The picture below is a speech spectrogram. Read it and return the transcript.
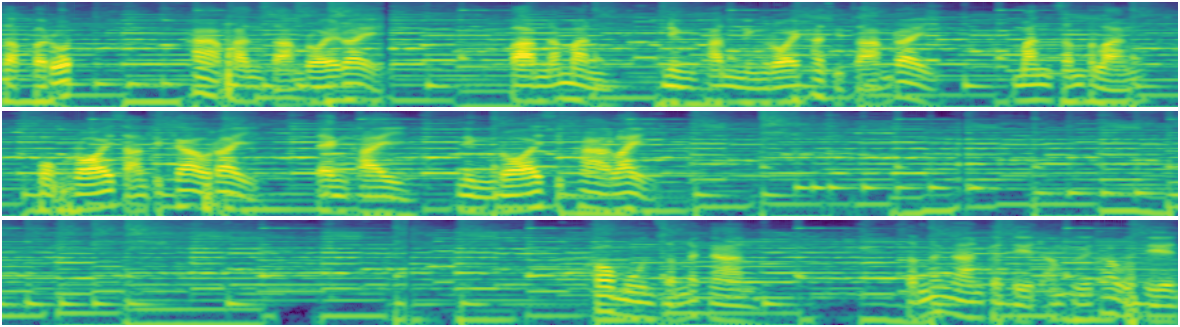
สับปะรด 5,300 ไร่ ปาล์มน้ำมัน 1,153 ไร่ มันสำปะหลัง 639 ไร่ แตงไทย 115 ไร่ข้อมูลสำนักงาน สำนักงานเกษตรอำเภอท่าอุเทน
